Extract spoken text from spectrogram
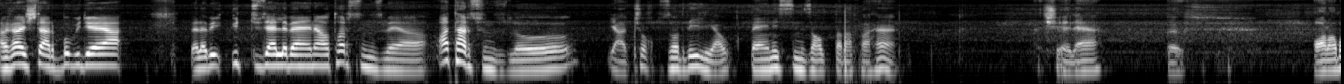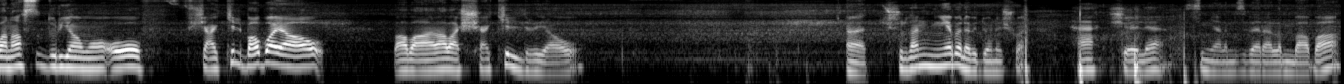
Arkadaşlar bu videoya böyle bir 350 beğeni atarsınız veya atarsınız lo. Ya çok zor değil ya. Beğenirsiniz alt tarafa ha. Şöyle. Öf. Araba nasıl duruyor ama of. Şekil baba ya. Baba araba şekildir ya. Evet şuradan niye böyle bir dönüş var? Heh şöyle sinyalimizi verelim baba.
